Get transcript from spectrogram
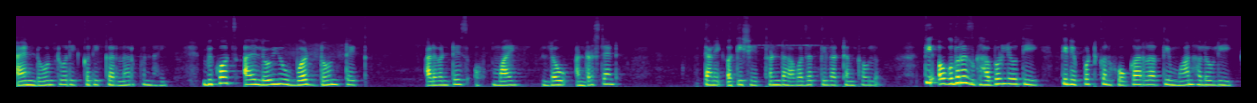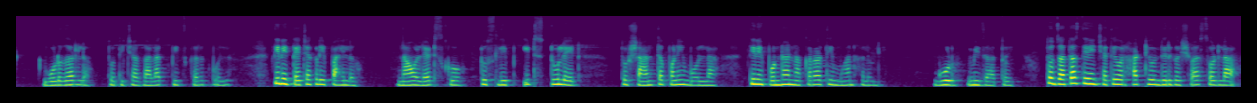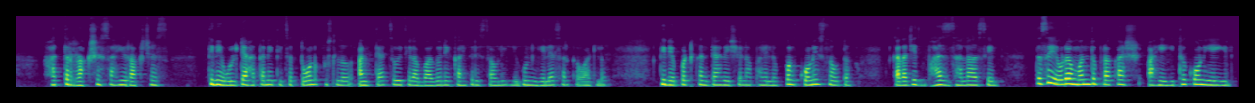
अँड डोंट वरी कधी करणार पण नाही. Because I love you but don't take advantage of my love understand त्याने अतिशय थंड आवाजात तिला ठणकावलं. ती अगोदरच घाबरली होती. तिने पटकन होकारला ती मान हलवली गुडगरलं तो तिच्या गालात पीच करत बोलला. तिने त्याच्याकडे पाहिलं. Now let's go to sleep it's too late तो शांतपणे बोलला. तिने पुन्हा नकारार्थी मान हलवली. गुड मी जातोय. तो जाताच तिने छातीवर हात ठेवून दीर्घ श्वास सोडला. हा तर राक्षस आहे राक्षस. तिने उलट्या हाताने तिचं तोंड पुसलं आणि त्याचवेळी तिला बाजूने काहीतरी सावली निघून गेल्यासारखं वाटलं. तिने पटकन त्या दिशेला पाहिलं पण कोणीच नव्हतं. कदाचित भास झाला असेल. तसं एवढं मंद प्रकाश आहे इथं कोण येईल?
